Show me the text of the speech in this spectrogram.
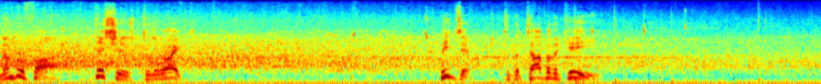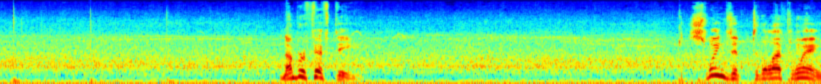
Number five dishes to the right. Feeds it to the top of the key. Number 15. Swings it to the left wing.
